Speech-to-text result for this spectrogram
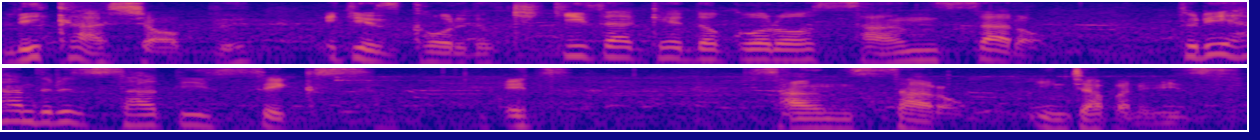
liquor shop. It is called Kikizake Dokoro Sansaro, 336. It's Sansaro in Japanese.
